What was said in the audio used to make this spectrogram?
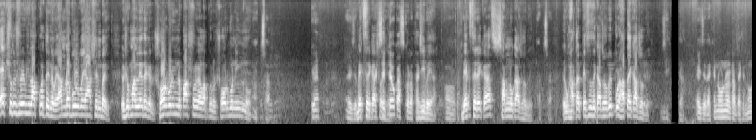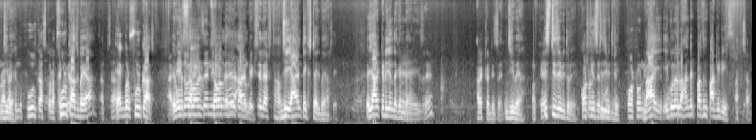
একশো দুশো টাকা বেশি লাভ করতে না ভাই। আমরা বলব ভাই আসেন ভাই। এসব মাল নিয়ে দেখেন সর্বনিম্ন পাঁচশো টাকা লাভ করবেন সর্বনিম্ন। আচ্ছা। কাজ সেটাও কাজ করা জি ভাইয়া. কাজ সামনে কাজ হবে। আচ্ছা। এবং হাতার পেছনে কাজ হবে পুরো হাতায় কাজ হবে। এই যে দেখেন ওনাটা দেখেন ওনাটা কিন্তু ফুল কাজ করা ফুল কাজ ভাইয়া আচ্ছা। একবার ফুল কাজ। এবং সালোয়ার সালোয়ার হলে কাজ হবে। এ আসতে হবে। জি আয়রন টেক্সটাইল ভাইয়া। এই যে আরেকটা ডিজাইন দেখেন ভাইয়া। এই যে আরেকটা ডিজাইন জি ভাইয়া। Okay. স্টিচের ভিতরে কটন স্টিচের ভিতরে। Cotton ভাই এগুলো হলো হান্ড্রেড পার্সেন্ট পার্টি ড্রেস আচ্ছা।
